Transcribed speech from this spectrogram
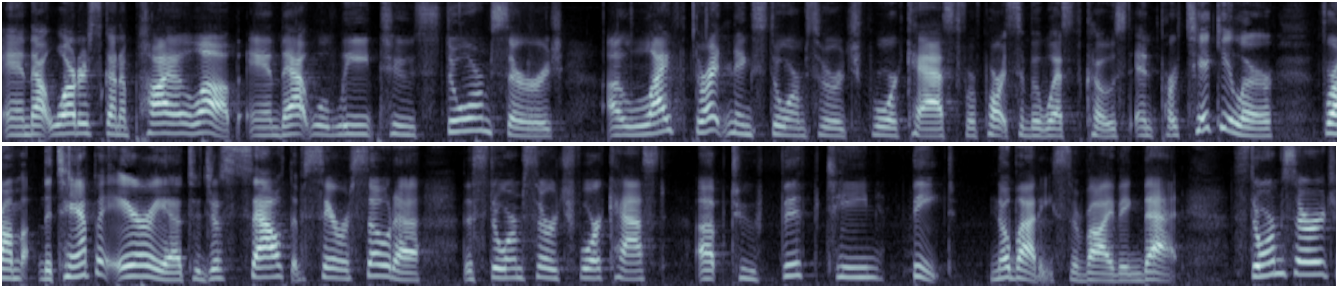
and that water's going to pile up, and that will lead to storm surge a life-threatening storm surge forecast for parts of the west coast, in particular from the Tampa area to just south of Sarasota, the storm surge forecast up to 15 feet. Nobody surviving that. Storm surge,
